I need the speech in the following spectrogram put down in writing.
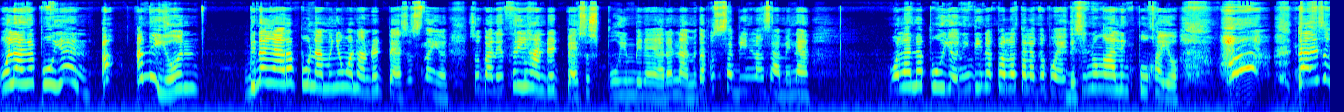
wala na po yan. Ah, ano yun? binayaran po namin yung 100 pesos na yun. So, bali, 300 pesos po yung binayaran namin. Tapos, sasabihin lang sa amin na, wala na po yun. Hindi na pala talaga pwede. Sinungaling po kayo. Ha? Dahil sa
